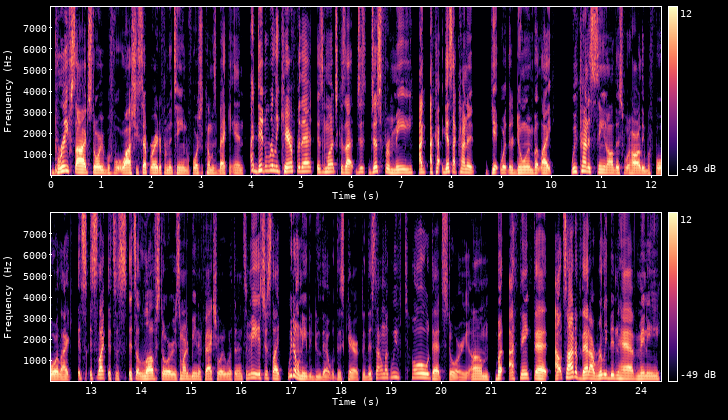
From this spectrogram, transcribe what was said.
brief side story before while she separated from the team before she comes back in. I didn't really care for that as much because I just just for me, I, I guess I kind of get what they're doing, but like we've kind of seen all this with Harley before. Like it's it's like it's a it's a love story, somebody being infatuated with her. And to me, it's just like we don't need to do that with this character. This time, like we've told that story. Um, but I think that outside of that, I really didn't have many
